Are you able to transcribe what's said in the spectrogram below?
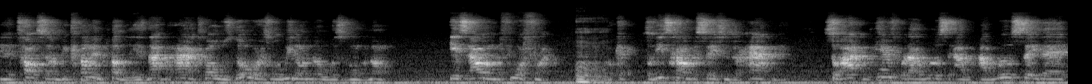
And the talks are becoming public. It's not behind closed doors where we don't know what's going on. It's out on the forefront. Mm-hmm. Okay, so these conversations are happening. So I, here's what I will say. I, I will say that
